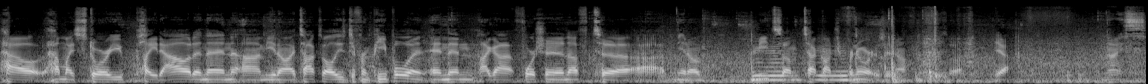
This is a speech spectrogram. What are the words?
how how my story played out, and then um, you know I talked to all these different people, and, and then I got fortunate enough to uh, you know meet some tech entrepreneurs. You know, so yeah. Nice.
